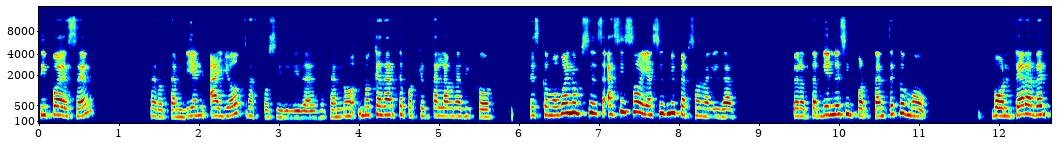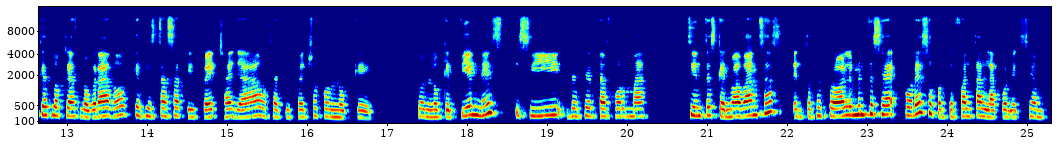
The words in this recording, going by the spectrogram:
sí puede ser, pero también hay otras posibilidades, o sea, no, no quedarte porque tal Laura dijo, es como, bueno, pues así soy, así es mi personalidad, pero también es importante como voltear a ver qué es lo que has logrado, que si estás satisfecha ya o satisfecho con lo que, con lo que tienes, y si de cierta forma sientes que no avanzas, entonces probablemente sea por eso, porque falta la conexión.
